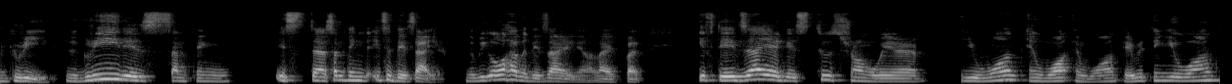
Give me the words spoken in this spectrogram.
greed. You know greed is something it's uh, something it's a desire. You know, we all have a desire in our life but if the desire gets too strong where you want and want and want everything you want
